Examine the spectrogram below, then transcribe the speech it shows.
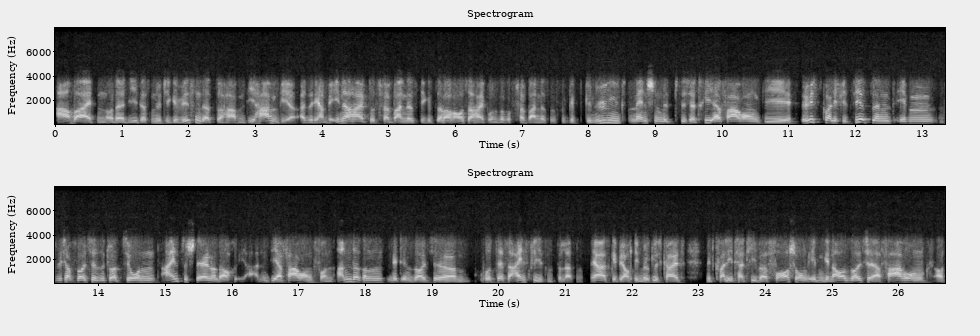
arbeiten oder die das nötige Wissen dazu haben, die haben wir. Also die haben wir innerhalb des Verbandes, die gibt es aber auch außerhalb unseres Verbandes. Es gibt genügend Menschen mit Psychiatrieerfahrung, die höchst qualifiziert sind, eben sich auf solche Situationen einzustellen und auch die Erfahrung von anderen mit in solche Prozesse einfließen zu lassen. Ja, es gibt ja auch die Möglichkeit, mit qualitativer Forschung Forschung eben genau solche Erfahrungen aus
